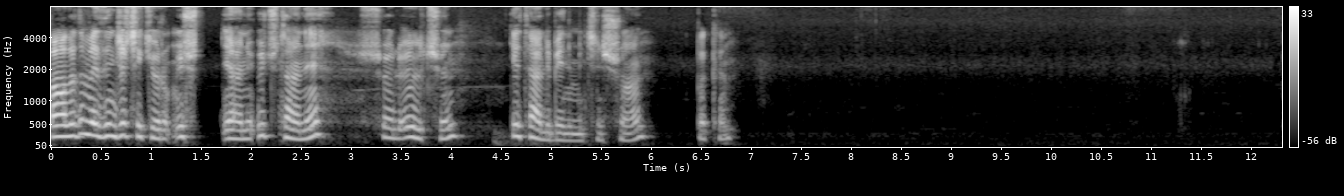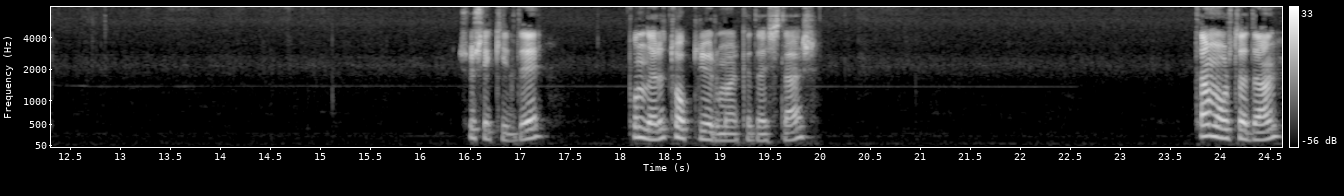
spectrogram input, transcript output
Bağladım ve zincir çekiyorum. 3 yani 3 tane şöyle ölçün. Yeterli benim için şu an. Bakın. Şu şekilde bunları topluyorum arkadaşlar. Tam ortadan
